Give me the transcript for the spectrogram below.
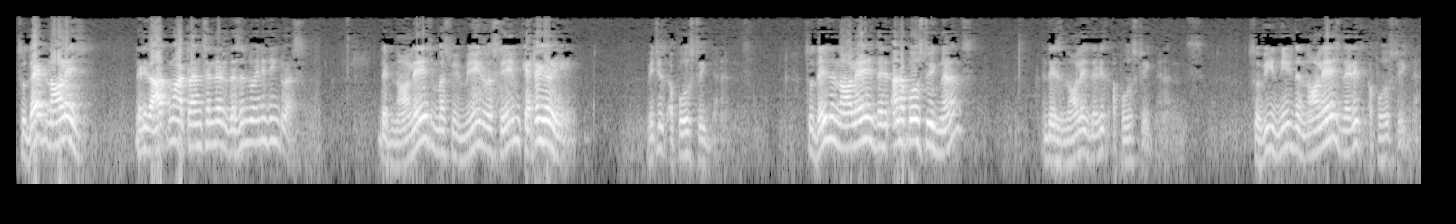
So that knowledge, that is Atma transcendental, doesn't do anything to us. That knowledge must be made of the same category which is opposed to ignorance. So there is a knowledge that is unopposed to ignorance, and there is knowledge that is opposed to ignorance. So we need the knowledge that is opposed to ignorance.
